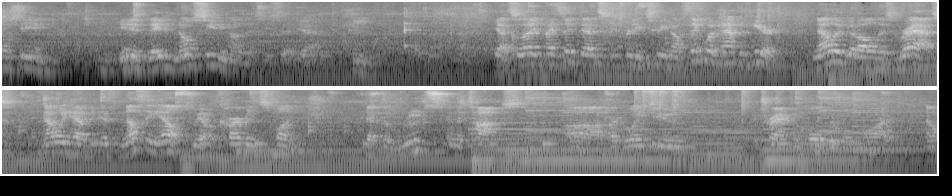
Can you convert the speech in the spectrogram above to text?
No seeding. He did, they did no seeding on this, he said, yeah. Yeah, so I, I think that's pretty extreme. Now think what happened here. Now we've got all this grass. Now we have, if nothing else, we have a carbon sponge that the roots and the tops uh, are going to attract and hold their own water. Now,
